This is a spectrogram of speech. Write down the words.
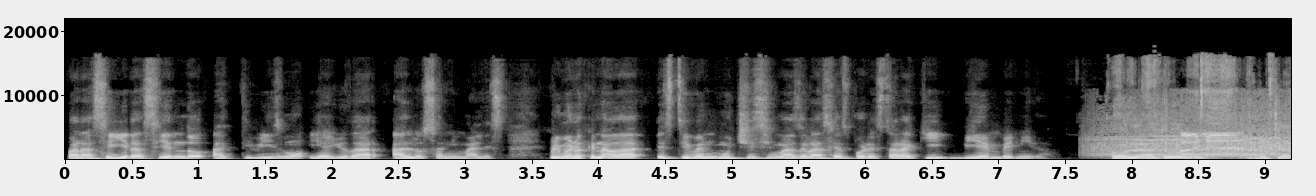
para seguir haciendo activismo y ayudar a los animales. Primero que nada, Steven, muchísimas gracias por estar aquí. Bienvenido. Hola a todos. Hola. Muchas,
